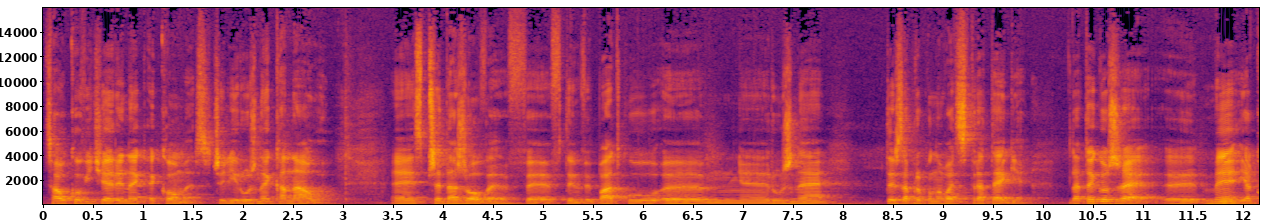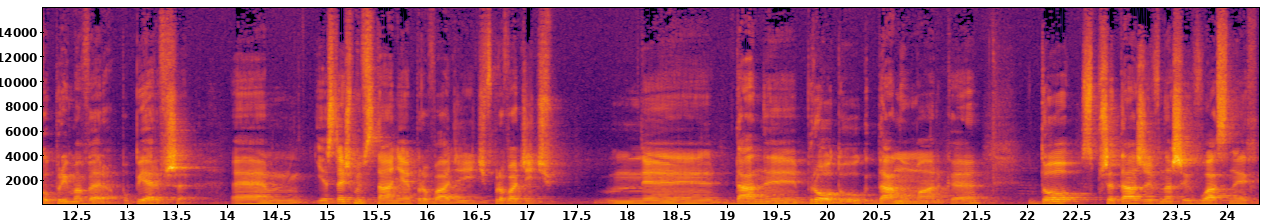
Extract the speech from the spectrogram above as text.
całkowicie rynek e-commerce, czyli różne kanały y, sprzedażowe w, w tym wypadku, y, y, różne też zaproponować strategie. Dlatego, że y, my jako Primavera, po pierwsze, jesteśmy w stanie prowadzić, wprowadzić dany produkt, daną markę do sprzedaży w naszych własnych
